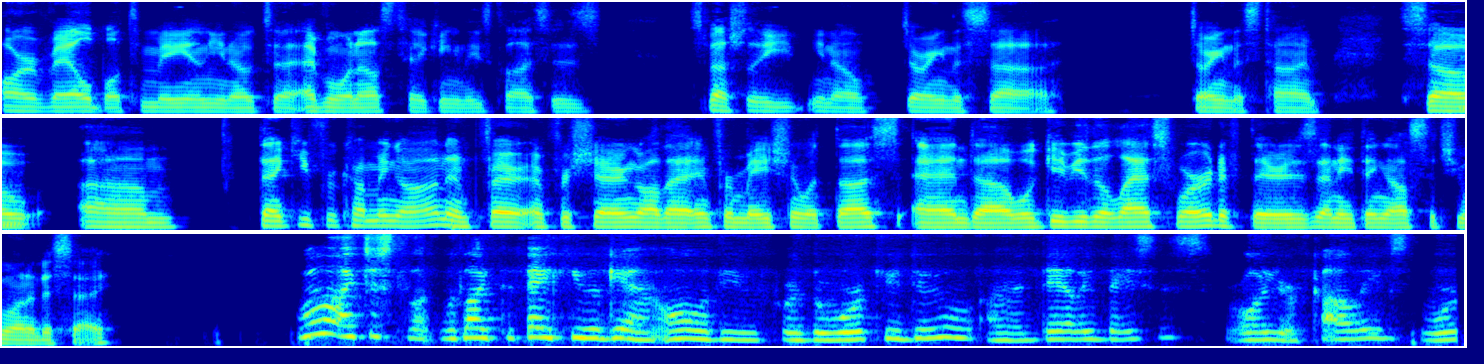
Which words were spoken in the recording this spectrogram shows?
are available to me and you know to everyone else taking these classes, especially you know during this uh, during this time. So um, thank you for coming on and for and for sharing all that information with us. And uh, we'll give you the last word if there's anything else that you wanted to say. Well, I just would like to thank you again, all of you, for the work you do on a daily basis, for all your colleagues, the work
